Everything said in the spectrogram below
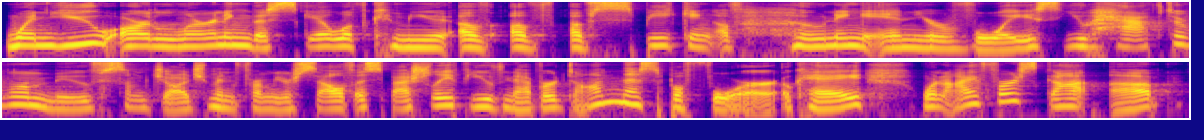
When you are learning the skill of commu- of of of speaking, of honing in your voice, you have to remove some judgment from yourself, especially if you've never done this before, okay? When I first got up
